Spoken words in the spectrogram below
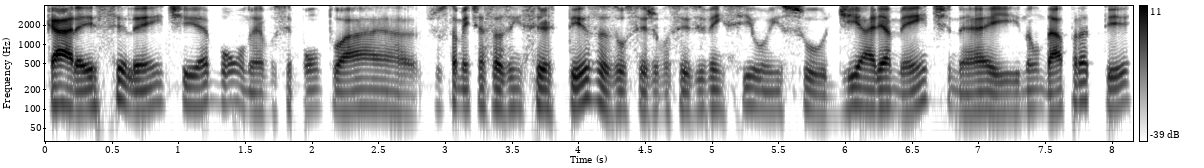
Cara, excelente. É bom, né? Você pontuar justamente essas incertezas, ou seja, vocês vivenciam isso diariamente, né? E não dá para ter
